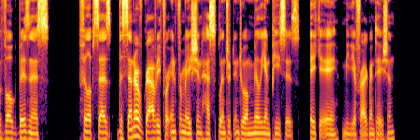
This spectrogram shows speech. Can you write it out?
Vogue Business, Phillips says the center of gravity for information has splintered into a million pieces, aka media fragmentation.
